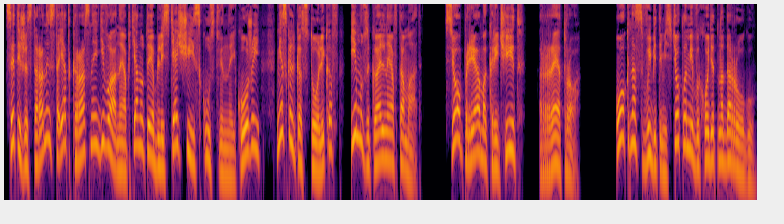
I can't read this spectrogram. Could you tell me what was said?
С этой же стороны стоят красные диваны, обтянутые блестящей искусственной кожей, несколько столиков и музыкальный автомат. Все прямо кричит «ретро». Окна с выбитыми стеклами выходят на дорогу.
